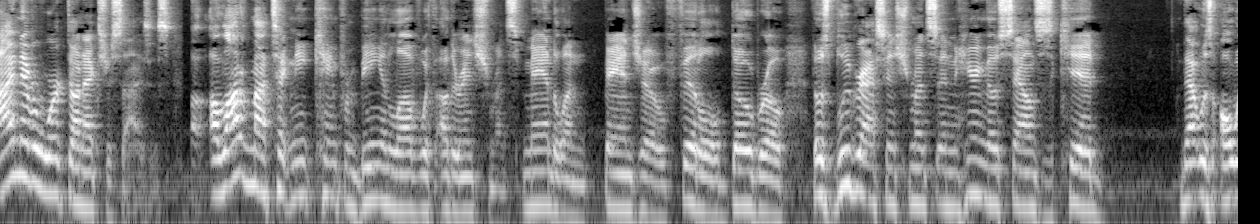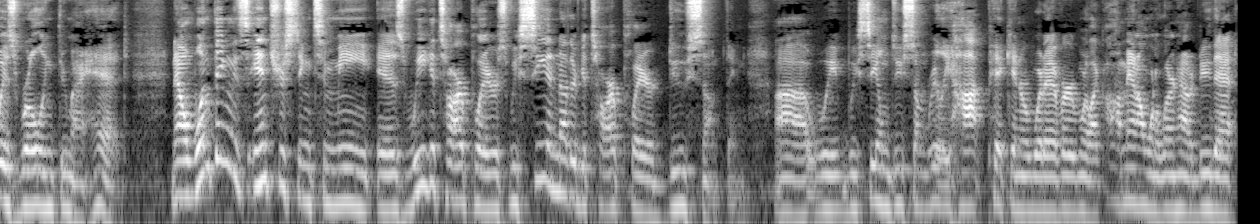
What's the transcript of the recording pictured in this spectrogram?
I never worked on exercises. A lot of my technique came from being in love with other instruments mandolin, banjo, fiddle, dobro, those bluegrass instruments, and hearing those sounds as a kid, that was always rolling through my head. Now, one thing that's interesting to me is we guitar players, we see another guitar player do something. Uh, we, we see them do some really hot picking or whatever, and we're like, oh man, I want to learn how to do that.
